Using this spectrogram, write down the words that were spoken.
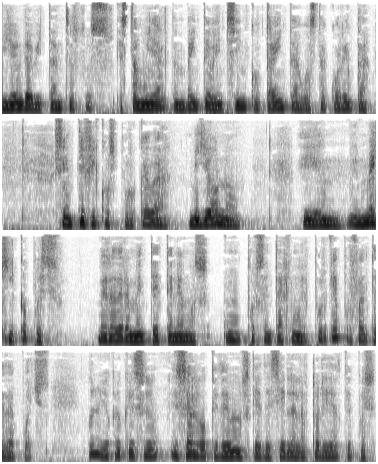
millón de habitantes pues está muy alto, en 20, 25, 30 o hasta 40 científicos por cada millón o, y en, México pues verdaderamente tenemos un porcentaje muy ¿por qué? por falta de apoyos Bueno, yo creo que eso es algo que debemos que decirle a la autoridad que pues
